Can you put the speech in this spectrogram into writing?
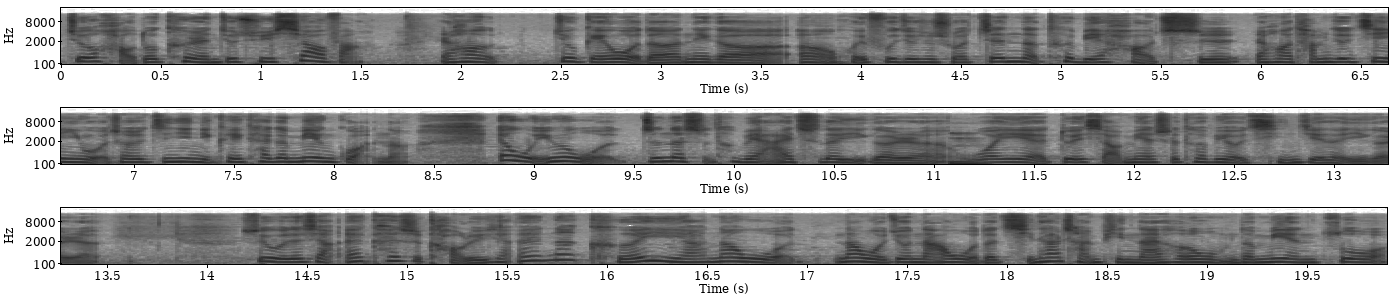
就好多客人就去效仿，然后就给我的那个呃回复就是说真的特别好吃，然后他们就建议我说晶晶你可以开个面馆呢，哎我因为我真的是特别爱吃的一个人，我也对小面是特别有情节的一个人。所以我在想，哎，开始考虑一下，哎，那可以呀，那我那我就拿我的其他产品来和我们的面做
